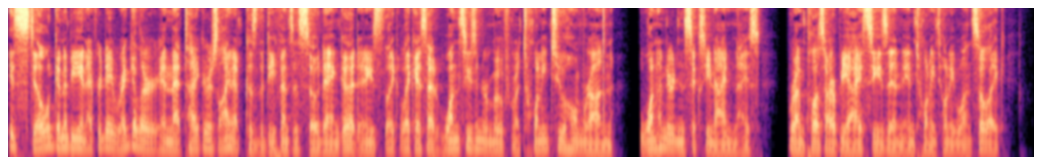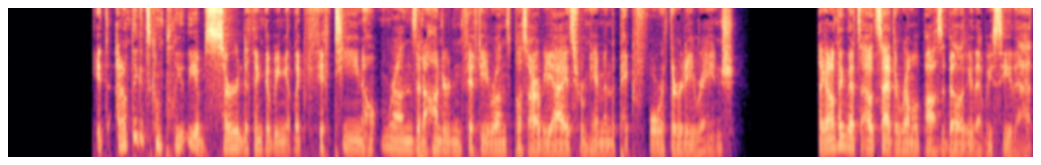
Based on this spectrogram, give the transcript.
is still going to be an everyday regular in that Tigers lineup because the defense is so dang good. And he's like like I said, one season removed from a 22 home run, 169 nice run plus RBI season in 2021. So like it's I don't think it's completely absurd to think that we can get like 15 home runs and 150 runs plus RBIs from him in the pick 430 range. Like I don't think that's outside the realm of possibility that we see that.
